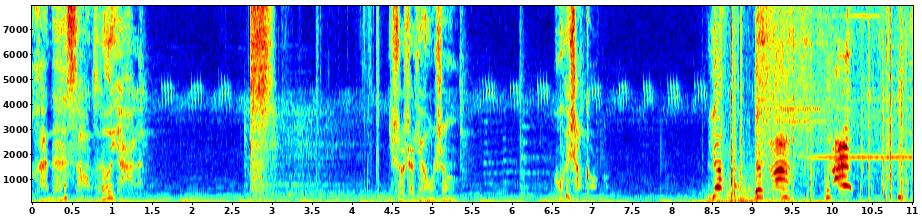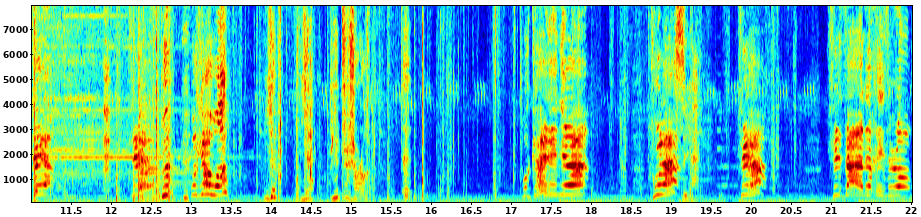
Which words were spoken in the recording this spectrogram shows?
喊的嗓子都哑了。你说这梁永生会上钩吗？呀！哎！哎！我看我！呀呀！别吱声了！我看见你了！出来！四爷，谁呀？谁砸俺的黑丝绒？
